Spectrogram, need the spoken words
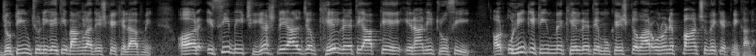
जो टीम चुनी गई थी बांग्लादेश के खिलाफ में। और इसी बीच यश दयाल जब खेल रहे थे आपके ईरानी ट्रॉफी, और उन्हीं की टीम में खेल रहे थे मुकेश कुमार, उन्होंने पाँच विकेट निकाला।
